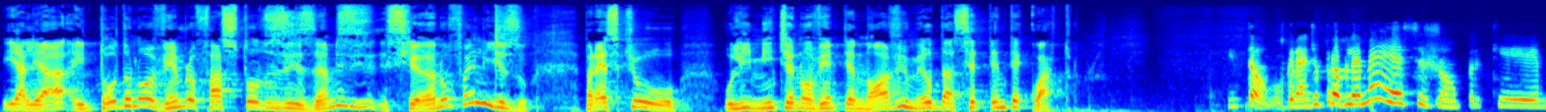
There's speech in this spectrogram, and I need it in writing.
E aliás, em todo novembro eu faço todos os exames e esse ano foi liso. Parece que o, o limite é 99 e o meu dá 74. Então, o grande problema é esse, João, porque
